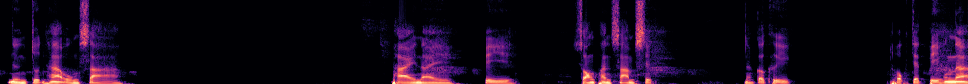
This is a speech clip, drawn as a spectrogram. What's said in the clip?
1.5 องศา ภายในปี 2030นะก็คืออีก 6-7 ปีข้างหน้า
